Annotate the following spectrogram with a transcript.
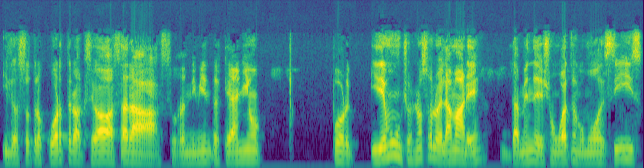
y los otros quarterbacks se va a basar a su rendimiento este año por, y de muchos, no solo de Lamar, ¿eh? también de John Watson, como vos decís,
